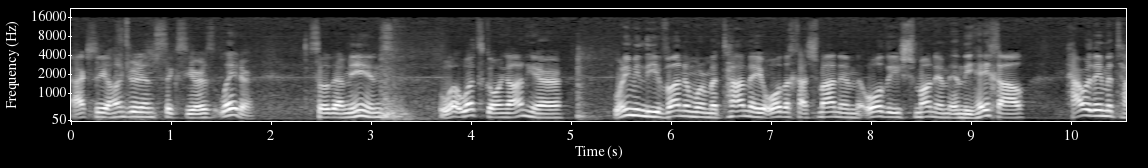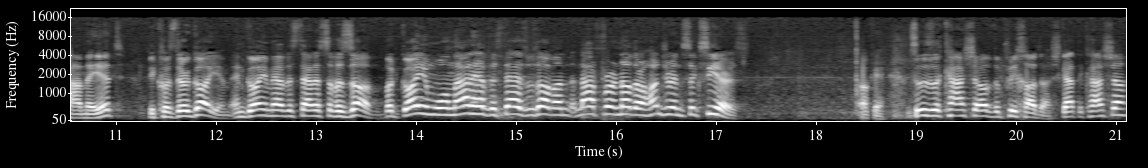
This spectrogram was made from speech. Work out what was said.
Actually, 106 years later. So that means, what, what's going on here? What do you mean the Yavanim were matame, all the Chashmanim, all the Ishmanim in the Heichal? How are they matame it? Because they're Goyim, and Goyim have the status of a Zav. But Goyim will not have the status of a Zav, not for another 106 years. Okay, so this is a kasha of the Pri Chadash. Got the kasha?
